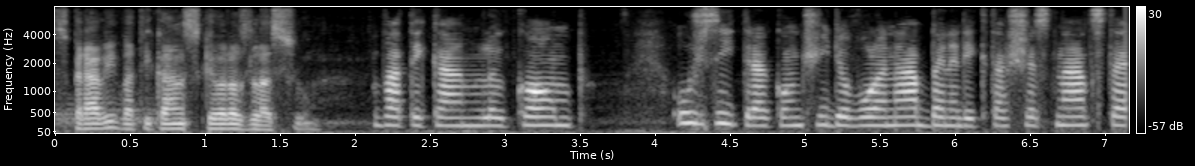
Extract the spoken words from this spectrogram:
Zprávy vatikánského rozhlasu. Vatikán Le Combe. Už zítra končí dovolená Benedikta XVI.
